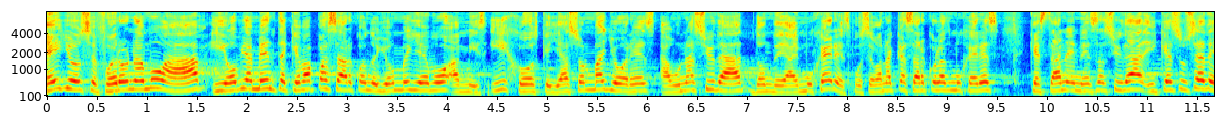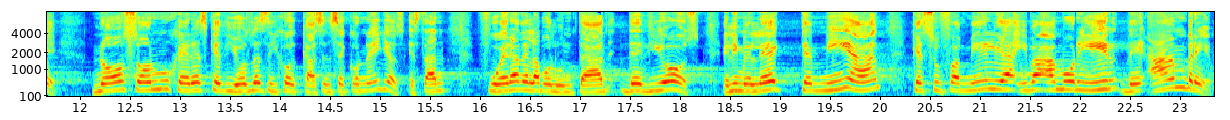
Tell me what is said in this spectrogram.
Ellos se fueron a Moab y obviamente ¿qué va a pasar cuando yo me llevo a mis hijos que ya son mayores a una ciudad donde hay mujeres? Pues se van a casar con las mujeres que están en esa ciudad. ¿Y qué sucede? No son mujeres que Dios les dijo cásense con ellos. Están fuera de la voluntad de Dios. Elimelech temía que su familia iba a morir de hambre.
